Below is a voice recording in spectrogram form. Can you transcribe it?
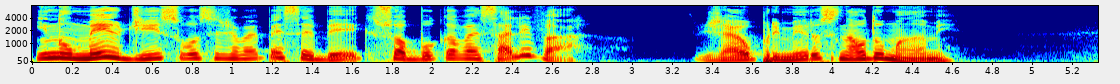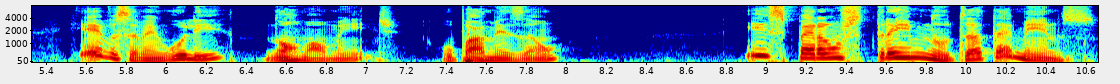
E no meio disso, você já vai perceber que sua boca vai salivar. Já é o primeiro sinal do mame. E aí você vai engolir, normalmente o parmesão, e esperar uns 3 minutos, até menos.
